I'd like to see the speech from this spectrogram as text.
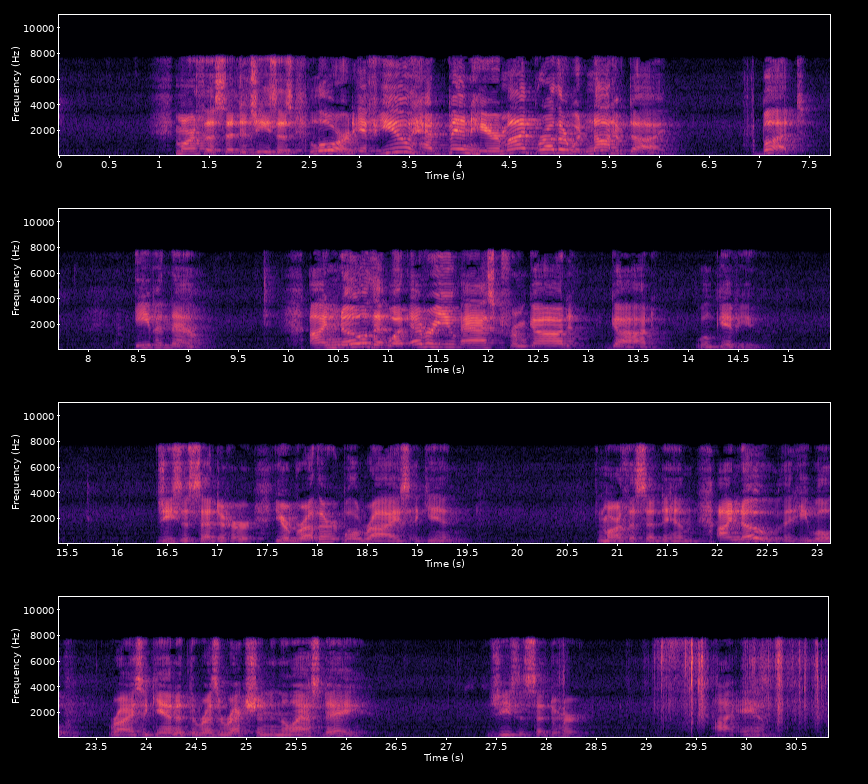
Martha said to Jesus, Lord, if you had been here, my brother would not have died. But even now, I know that whatever you ask from God, God will give you. Jesus said to her, Your brother will rise again. And Martha said to him, I know that he will rise again at the resurrection in the last day. Jesus said to her, I am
